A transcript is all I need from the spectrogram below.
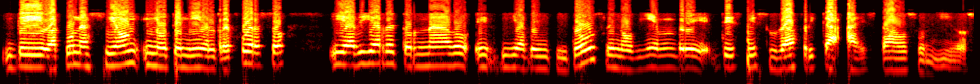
de vacunación, no tenía el refuerzo y había retornado el día 22 de noviembre desde Sudáfrica a Estados Unidos.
